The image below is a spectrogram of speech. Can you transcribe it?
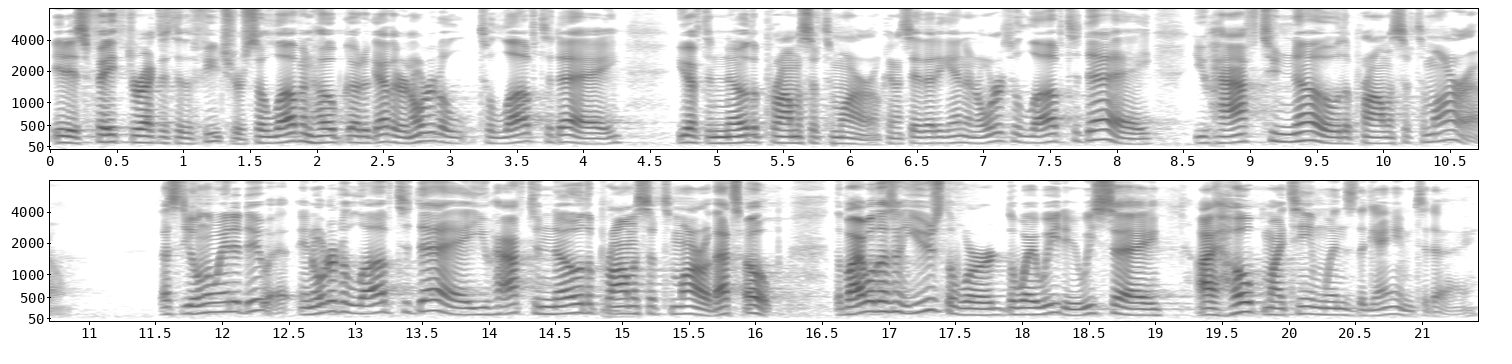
It is faith directed to the future. So love and hope go together. In order to, to love today, you have to know the promise of tomorrow. Can I say that again? In order to love today, you have to know the promise of tomorrow. That's the only way to do it. In order to love today, you have to know the promise of tomorrow. That's hope. The Bible doesn't use the word the way we do. We say, I hope my team wins the game today.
